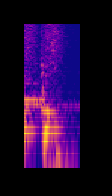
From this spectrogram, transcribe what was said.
Yeah.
